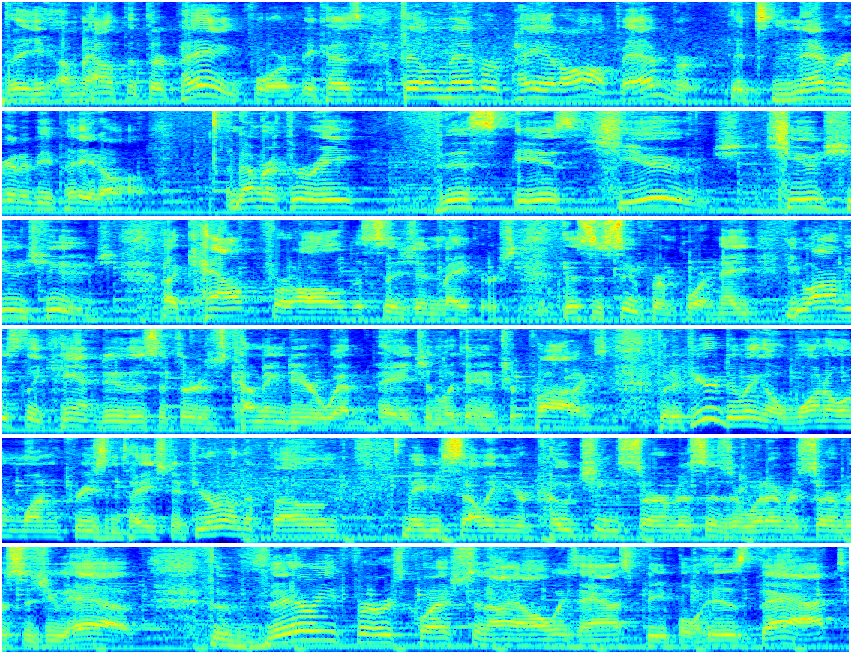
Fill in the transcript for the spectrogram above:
the amount that they're paying for because they'll never pay it off ever. It's never going to be paid off number three this is huge huge huge huge. Account for all decision makers. This is super important. Now you obviously can't do this if they're just coming to your web page and looking at your products but if you're doing a one-on-one -on -one presentation if you're on the phone maybe selling your coaching services or whatever services you have the very first question I always ask people is that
